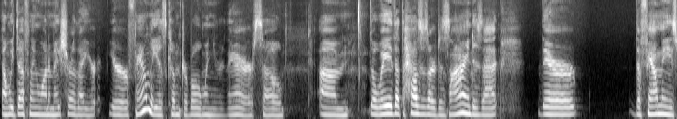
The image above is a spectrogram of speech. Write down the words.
and we definitely want to make sure that your your family is comfortable when you're there. So, um, the way that the houses are designed is that they're the families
